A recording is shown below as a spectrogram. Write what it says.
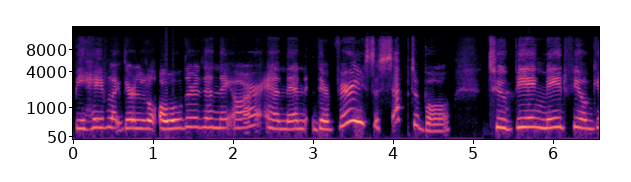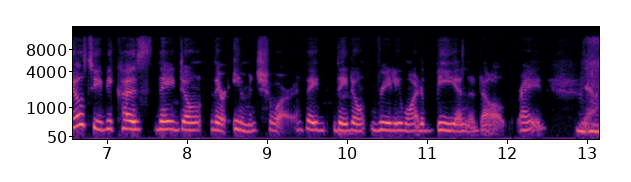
behave like they're a little older than they are and then they're very susceptible to being made feel guilty because they don't they're immature. They they don't really want to be an adult right? Yeah.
